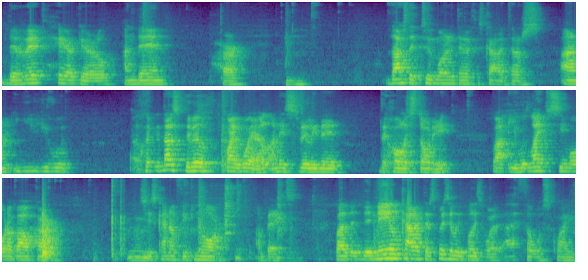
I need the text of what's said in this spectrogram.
the red hair girl and then her. That's the two more interesting characters, and you, you would that's developed quite well, and it's really the the whole story. But you would like to see more about her. She's kind of ignored a bit. But the, the male character, especially the police, were I thought was quite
